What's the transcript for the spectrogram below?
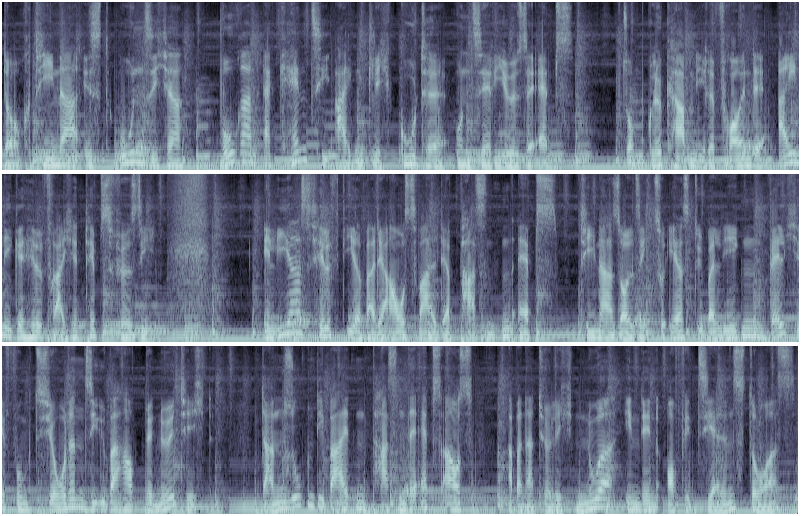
Doch Tina ist unsicher, woran erkennt sie eigentlich gute und seriöse Apps? Zum Glück haben ihre Freunde einige hilfreiche Tipps für sie. Elias hilft ihr bei der Auswahl der passenden Apps. Tina soll sich zuerst überlegen, welche Funktionen sie überhaupt benötigt. Dann suchen die beiden passende Apps aus, aber natürlich nur in den offiziellen Stores.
